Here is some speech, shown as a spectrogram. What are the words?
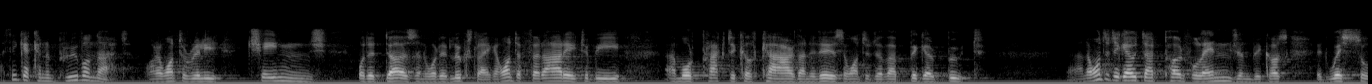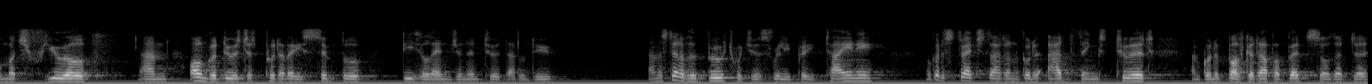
I think I can improve on that, or I want to really change what it does and what it looks like. I want a Ferrari to be a more practical car than it is. I want it to have a bigger boot. And I want to take out that powerful engine because it wastes so much fuel. And all I'm going to do is just put a very simple diesel engine into it. That'll do. And instead of the boot, which is really pretty tiny, I'm going to stretch that and I'm going to add things to it. I'm going to bulk it up a bit so that uh,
